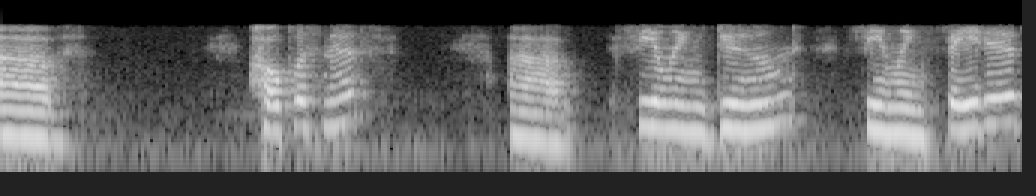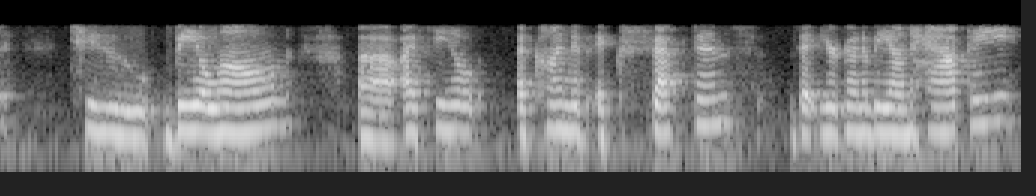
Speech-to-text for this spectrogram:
of hopelessness, uh, feeling doomed, feeling fated to be alone. Uh, I feel a kind of acceptance that you're going to be unhappy.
